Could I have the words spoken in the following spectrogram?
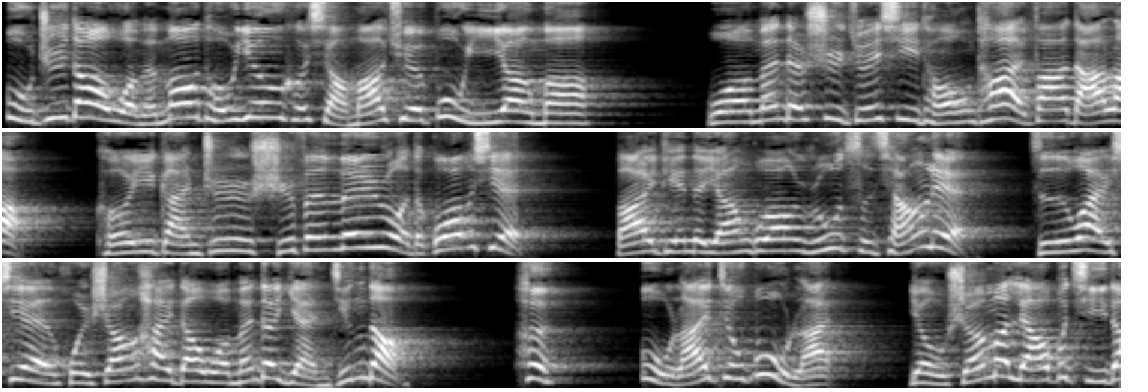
不知道我们猫头鹰和小麻雀不一样吗？我们的视觉系统太发达了，可以感知十分微弱的光线。白天的阳光如此强烈，紫外线会伤害到我们的眼睛的。哼，不来就不来，有什么了不起的？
